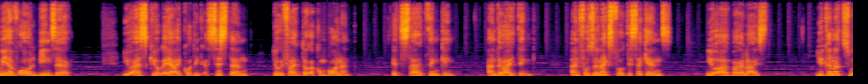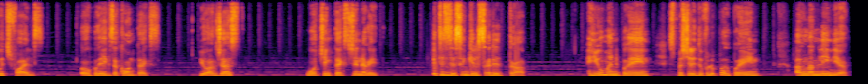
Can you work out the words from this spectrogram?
We have all been there. You ask your AI coding assistant to refactor a component. It starts thinking and writing, and for the next 40 seconds, you are paralyzed. You cannot switch files or break the context. You are just watching text generate. It is the single-threaded trap. Human brain, especially developer brain, are nonlinear.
